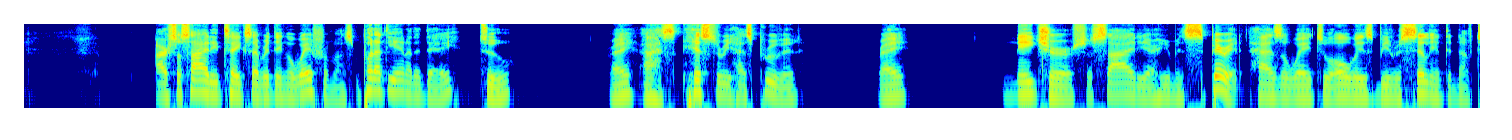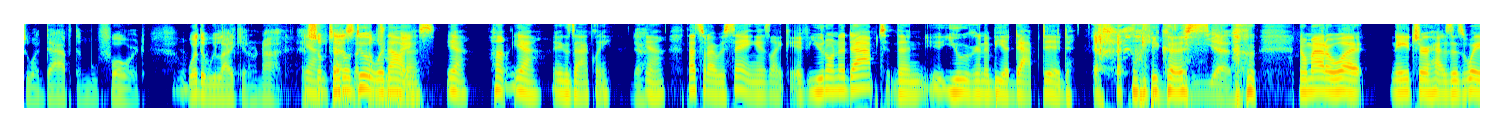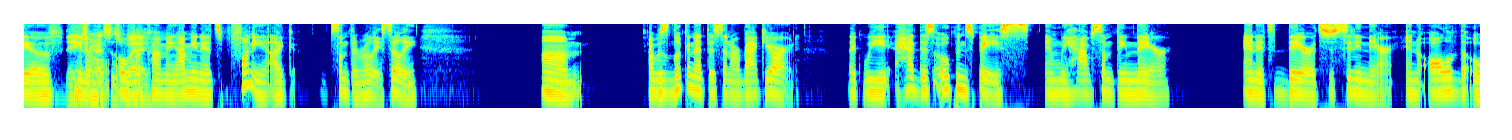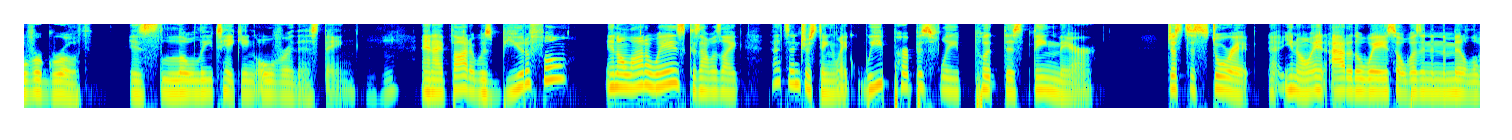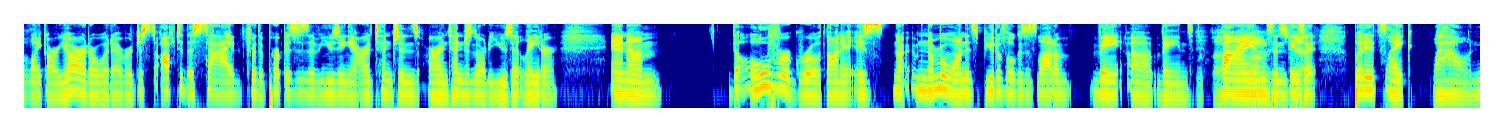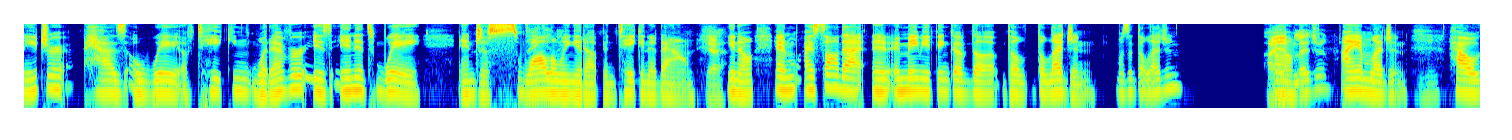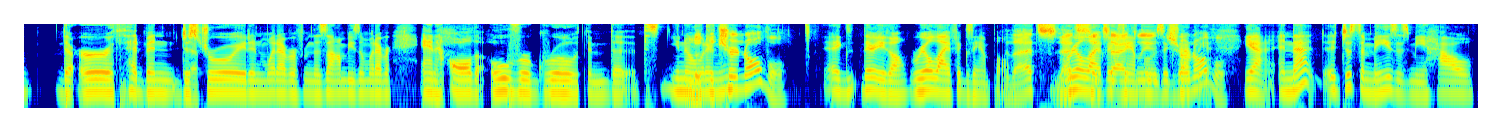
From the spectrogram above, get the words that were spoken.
our society takes everything away from us but at the end of the day too right as history has proven right nature society our human spirit has a way to always be resilient enough to adapt and move forward Yeah. whether we like it or not and yeah, sometimes it'll do it without us. Yeah. Huh, yeah. Exactly. Yeah. Yeah. That's what I was saying. Is like if you don't adapt, then you're gonna be adapted because yes no matter what, nature has its way of you know its way. overcoming. I mean, it's funny, like something really silly. Um, I was looking at this in our backyard. Like we had this open space and we have something there, and it's there. It's just sitting there, and all of the overgrowth is slowly taking over this thing. Mhm. And I thought it was beautiful in a lot of ways because I was like, that's interesting. Like we purposefully put this thing there just to store it, uh, you know, it out of the way so it wasn't in the middle of like our yard or whatever, just off to the side for the purposes of using it. Our intentions, our intentions are to use it later. And um the overgrowth on it is not, number one, it's beautiful because it's a lot of vein, uh, veins, Uh, vines, and things yeah. like but it's like wow, nature has a way of taking whatever is in its way and just swallowing it. up and taking it down. Yeah. You know, and I saw that and it made me think of the the the legend. Was it the legend? I am Um, legend. I am legend. Mhm. How the earth had been destroyed and whatever from the zombies and whatever, and all the overgrowth and the you know Look what I mean. Chernobyl. Ex- there you go, real life example. That's that's Real life exactly example is exactly it. Chernobyl. Yeah, and that it just amazes me how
